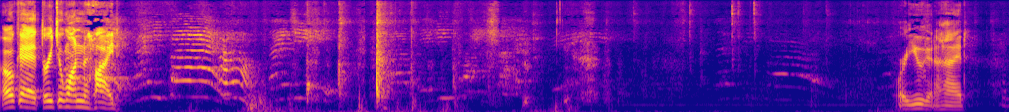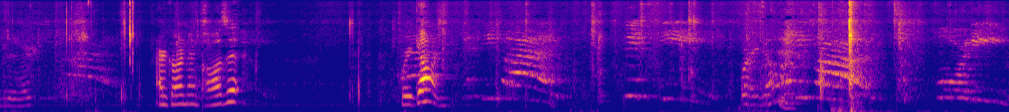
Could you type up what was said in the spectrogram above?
Okay, three, two, one, hide. Where are you gonna hide? Our garden closet. Where are you going? 55, 50, Where are you going? 40,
